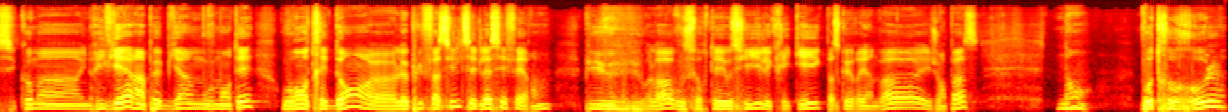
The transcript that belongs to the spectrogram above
c'est comme une rivière un peu bien mouvementée, vous rentrez dedans, euh, le plus facile c'est de laisser faire. Hein. Puis euh, voilà, vous sortez aussi les critiques parce que rien ne va et j'en passe. Non, votre rôle,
